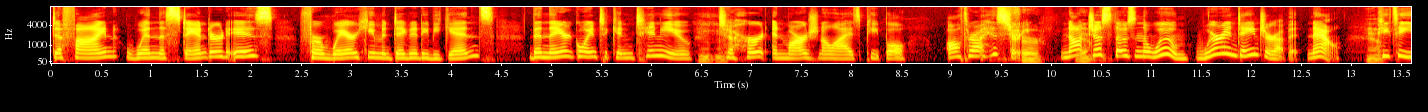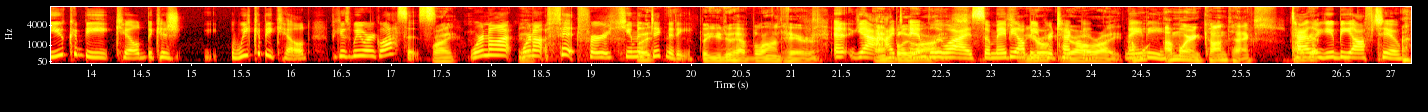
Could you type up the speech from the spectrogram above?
define when the standard is for where human dignity begins, then they are going to continue Mm-hmm. to hurt and marginalize people all throughout history. Sure. Not Yeah. just those in the womb. We're in danger of it now. Yeah. PT, you could be killed because we could be killed because we wear glasses. Right. We're not we're not fit for human But, dignity. But you do have blonde hair. And yeah, and I blue and blue eyes. eyes, so maybe So I'll be you're- you're protected. all right. I'm- Maybe. I'm wearing contacts. Tyler, got- you be off too.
